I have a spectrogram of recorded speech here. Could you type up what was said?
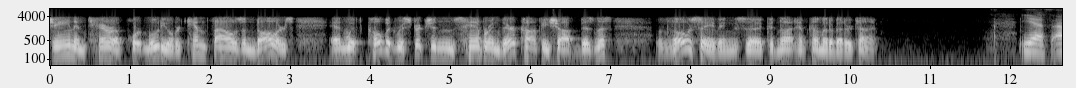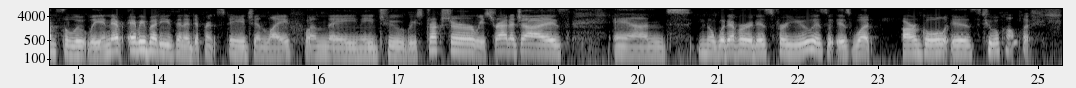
Shane and Tara Port Moody over $10,000. And with COVID restrictions hampering their coffee shop business, those savings uh, could not have come at a better time. Yes, absolutely. And everybody's in a different stage in life when they need to restructure, re strategize and you know whatever it is for you is is what our goal is to accomplish.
